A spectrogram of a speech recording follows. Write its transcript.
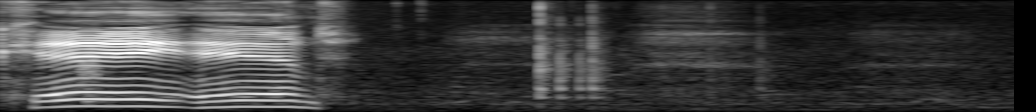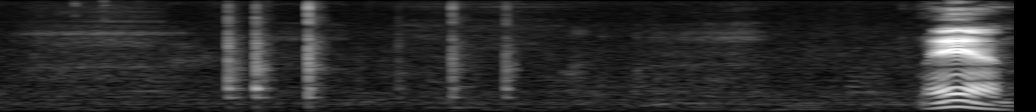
Okay, and man.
